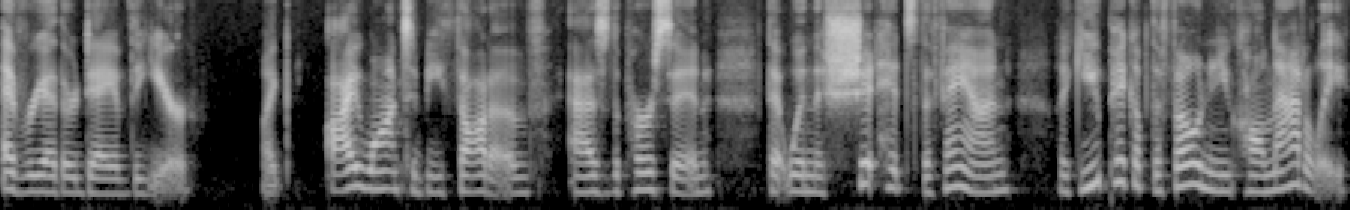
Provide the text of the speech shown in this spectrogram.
every other day of the year. Like, I want to be thought of as the person that when the shit hits the fan, like you pick up the phone and you call Natalie.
